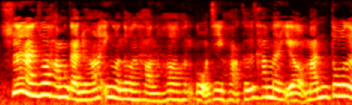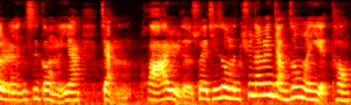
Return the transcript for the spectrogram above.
虽然说他们感觉好像英文都很好，然后很国际化，可是他们也有蛮多的人是跟我们一样讲华语的，所以其实我们去那边讲中文也通。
